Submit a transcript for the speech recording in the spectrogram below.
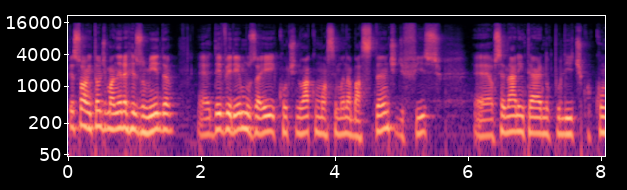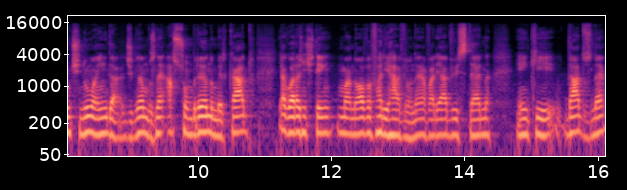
Pessoal, então de maneira resumida, é, deveremos aí continuar com uma semana bastante difícil. É, o cenário interno político continua ainda, digamos, né, assombrando o mercado e agora a gente tem uma nova variável, né, a variável externa, em que dados né,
